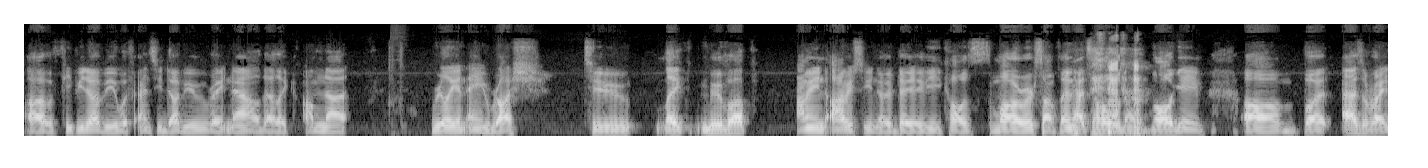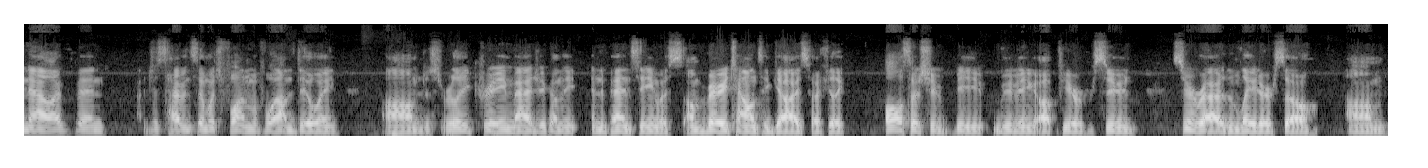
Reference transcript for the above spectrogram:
uh, with PPW, with NCW right now that like I'm not really in any rush to like move up. I mean, obviously, you know, WWE calls tomorrow or something. That's a whole other ball game. Um, but as of right now, I've been just having so much fun with what I'm doing. Um, just really creating magic on the independent scene with some very talented guys. So I feel like also should be moving up here soon, sooner rather than later. So, um,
